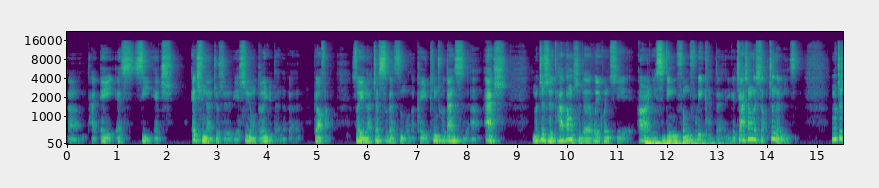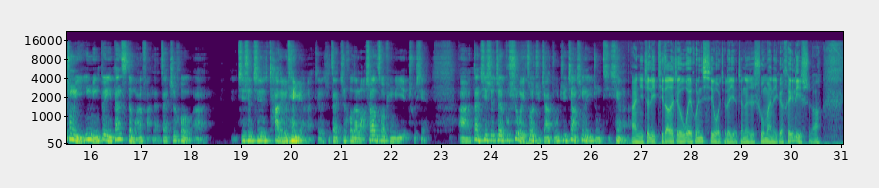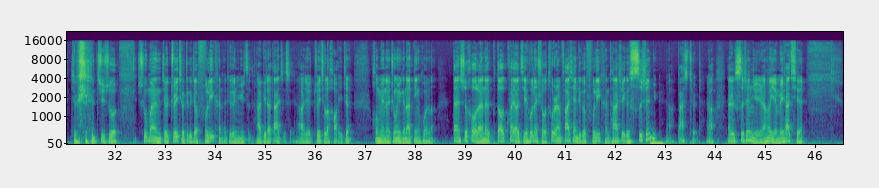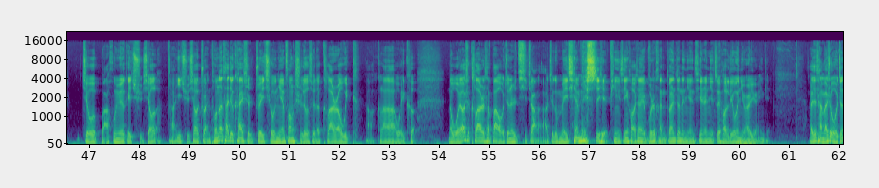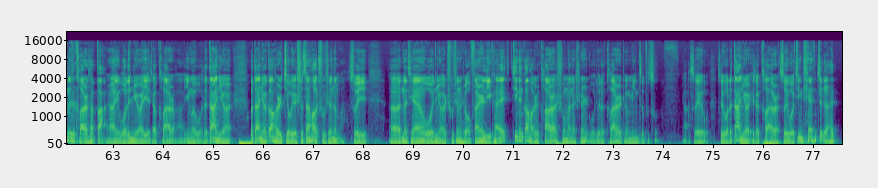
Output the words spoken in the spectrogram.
呃它 A S C H H 呢就是也是用德语的那个标法，所以呢这四个字母呢可以拼出单词啊 Ash，那么这是他当时的未婚妻阿尔尼斯丁冯弗里肯的一个家乡的小镇的名字。那么这种以音名对应单词的玩法呢，在之后啊，其实其实差的有点远了。这个是在之后的老肖的作品里也出现啊，但其实这不失为作曲家独具匠心的一种体现了。啊，你这里提到的这个未婚妻，我觉得也真的是舒曼的一个黑历史啊。就是据说舒曼就追求这个叫弗里肯的这个女子，还比他大几岁啊，就追求了好一阵，后面呢，终于跟他订婚了。但是后来呢，到快要结婚的时候，突然发现这个弗里肯她是一个私生女啊，bastard 啊，她是私生女，然后也没啥钱，就把婚约给取消了啊。一取消，转头呢，他就开始追求年方十六岁的 Clara Wick 啊，克拉拉维克。那我要是 Clara 他爸，我真的是气炸了啊！这个没钱没事业，品行好像也不是很端正的年轻人，你最好离我女儿远一点。而且坦白说，我真的是 Clara 他爸，然后我的女儿也叫 Clara 啊，因为我的大女儿，我大女儿刚好是九月十三号出生的嘛，所以。呃，那天我女儿出生的时候，翻日历看，哎，今天刚好是 Clara 舒曼的生日，我觉得 Clara 这个名字不错啊，所以所以我的大女儿也叫 Clara，所以我今天这个还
